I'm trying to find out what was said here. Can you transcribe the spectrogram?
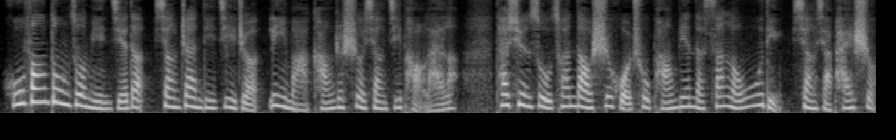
胡芳动作敏捷的向战地记者，立马扛着摄像机跑来了。他迅速窜到失火处旁边的三楼屋顶向下拍摄。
